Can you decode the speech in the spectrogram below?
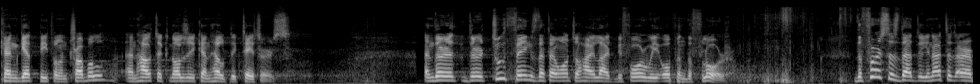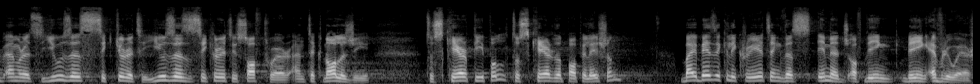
can get people in trouble and how technology can help dictators. And there, there are two things that I want to highlight before we open the floor. The first is that the United Arab Emirates uses security, uses security software and technology to scare people, to scare the population, by basically creating this image of being, being everywhere.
